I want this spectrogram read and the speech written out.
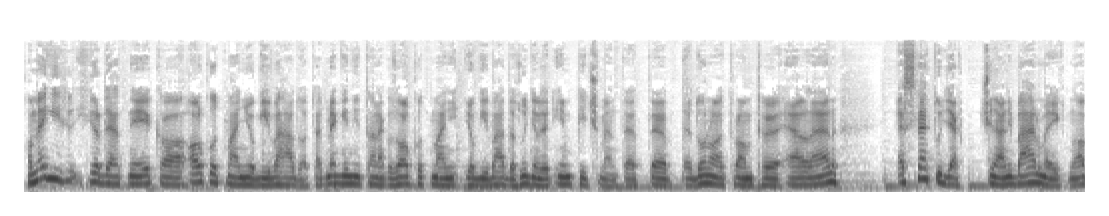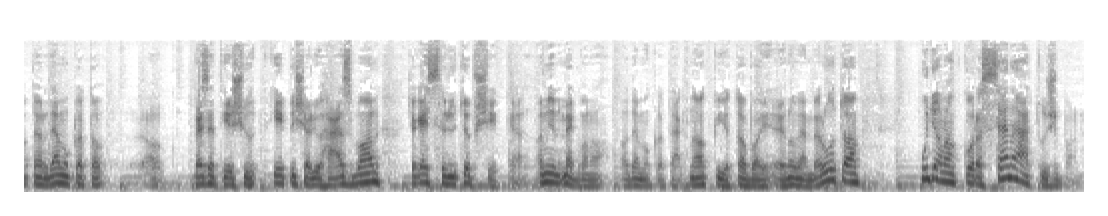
Ha meghirdetnék a alkotmányjogi vádat, tehát megindítanák az alkotmányjogi vádat, az úgynevezett impeachmentet Donald Trump ellen, ezt meg tudják csinálni bármelyik nap, mert a demokrata a vezetésű képviselőházban csak egyszerű többség kell, ami megvan a, a demokratáknak ugye tavaly november óta. Ugyanakkor a szenátusban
